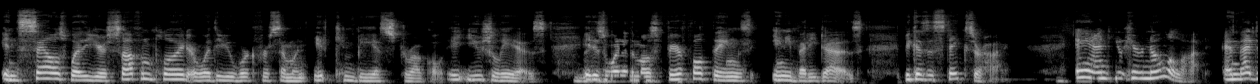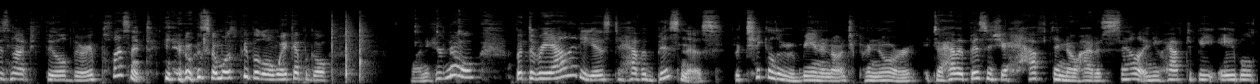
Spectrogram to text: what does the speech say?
in sales, whether you're self-employed or whether you work for someone, it can be a struggle. It usually is. Mm-hmm. It is one of the most fearful things anybody does because the stakes are high. And you hear no a lot. And that does not feel very pleasant. You know, so most people will wake up and go, want to hear no. But the reality is to have a business, particularly being an entrepreneur, to have a business, you have to know how to sell and you have to be able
